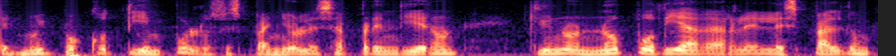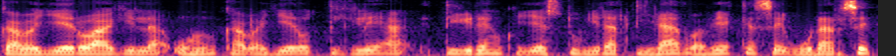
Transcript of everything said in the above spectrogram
En muy poco tiempo los españoles aprendieron que uno no podía darle la espalda a un caballero águila o a un caballero tigre, aunque ya estuviera tirado, había que asegurarse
